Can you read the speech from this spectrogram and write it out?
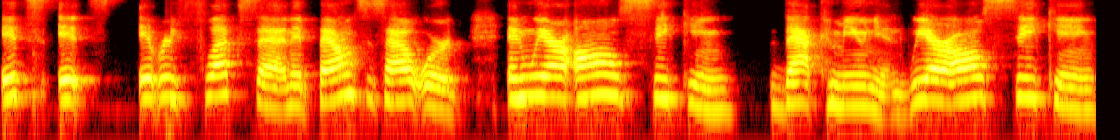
it's it's it reflects that and it bounces outward. And we are all seeking that communion. We are all seeking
